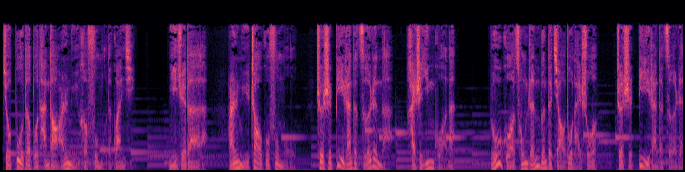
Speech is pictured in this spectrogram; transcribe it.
就不得不谈到儿女和父母的关系。你觉得儿女照顾父母，这是必然的责任呢，还是因果呢？如果从人伦的角度来说，这是必然的责任；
